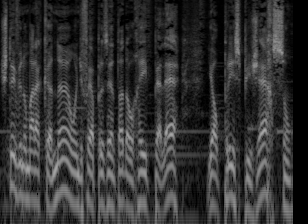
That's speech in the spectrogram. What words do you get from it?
esteve no Maracanã, onde foi apresentada ao rei Pelé e ao príncipe Gerson.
